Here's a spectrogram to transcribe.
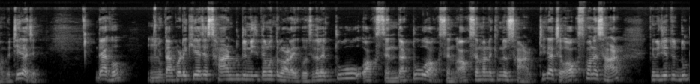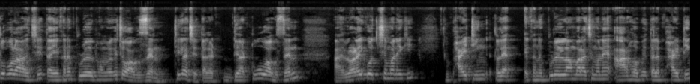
হবে, ঠিক আছে? দেখো তারপরে কি আছে? ষাঁড় দুটি নিজেদের মধ্যে লড়াই করছে, তাহলে two oxen the two oxen oxen মানে কিন্তু ষাঁড় ঠিক আছে? অক্স মানে ষাঁড় কিন্তু যেহেতু দুটো বলা হয়েছে, তাই এখানে পুরো ফর্ম হয়ে গেছে অক্সেন ঠিক আছে? তাহলে দেয়ার টু অক্সেন আর লড়াই করছে মানে কি? ফাইটিং তাহলে এখানে পুরের নাম্বার আছে মানে আর হবে, তাহলে ফাইটিং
